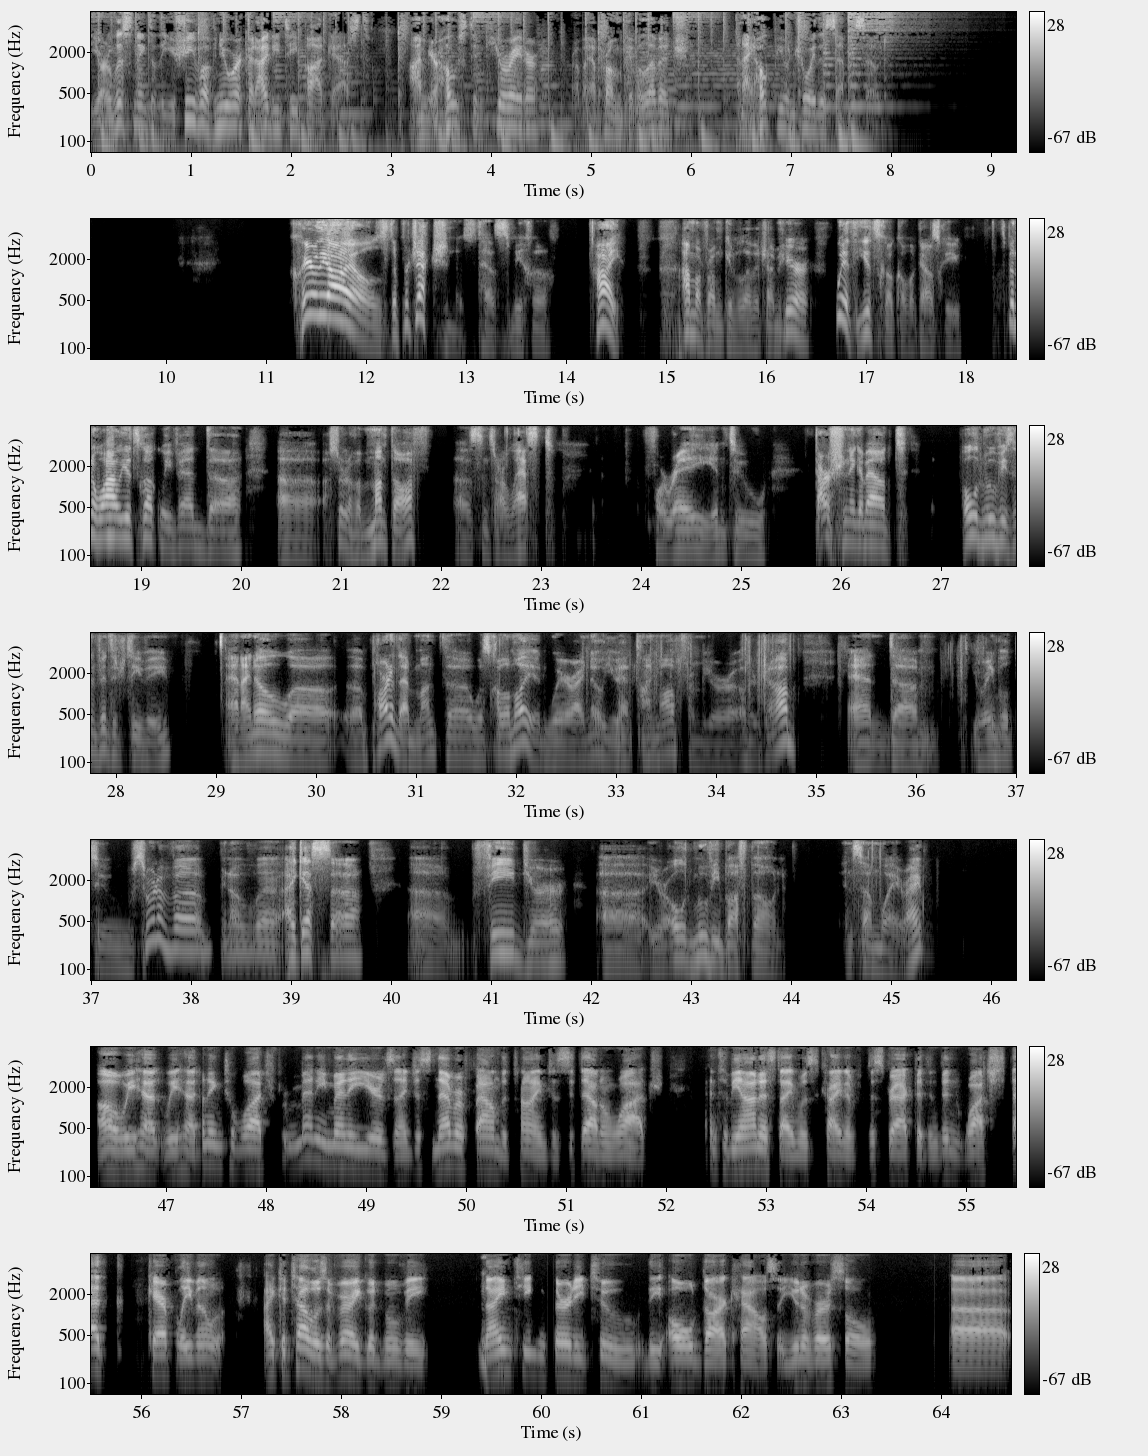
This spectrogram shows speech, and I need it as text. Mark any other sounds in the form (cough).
You're listening to the Yeshiva of Newark at IDT podcast. I'm your host and curator, Rabbi Abram Kibalevich, and I hope you enjoy this episode. Clear the aisles. The projectionist has smicha. Hi, I'm Avram Kibalevich. I'm here with Yitzchak Kolakowski. It's been a while, Yitzchak. We've had uh, uh, sort of a month off uh, since our last foray into darshaning about old movies and vintage TV. And I know uh, uh, part of that month uh, was Chalamoyed, where I know you had time off from your other job, and um, you were able to sort of, uh, you know, uh, I guess, uh, feed your your old movie buff bone in some way, right? Oh, we had we had wanting to watch for many many years, and I just never found the time to sit down and watch. And to be honest, I was kind of distracted and didn't watch that carefully, even though I could tell it was a very good movie. (laughs) 1932, The Old Dark House, a Universal uh,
